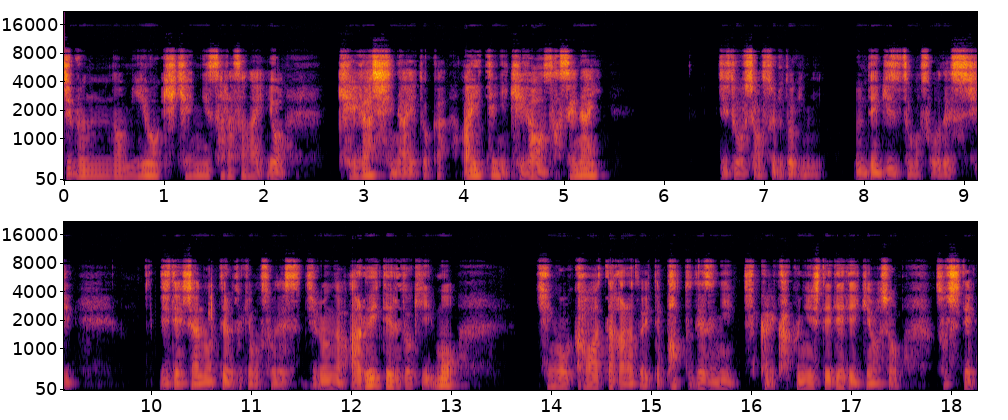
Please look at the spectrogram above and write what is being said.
自分の身を危険にさらさない、要は怪我しないとか、相手に怪我をさせない自動車をするときに、運転技術もそうですし、自転車に乗ってるときもそうです。自分が歩いているときも、信号が変わったからといってパッと出ずにしっかり確認して出ていきましょう。そして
